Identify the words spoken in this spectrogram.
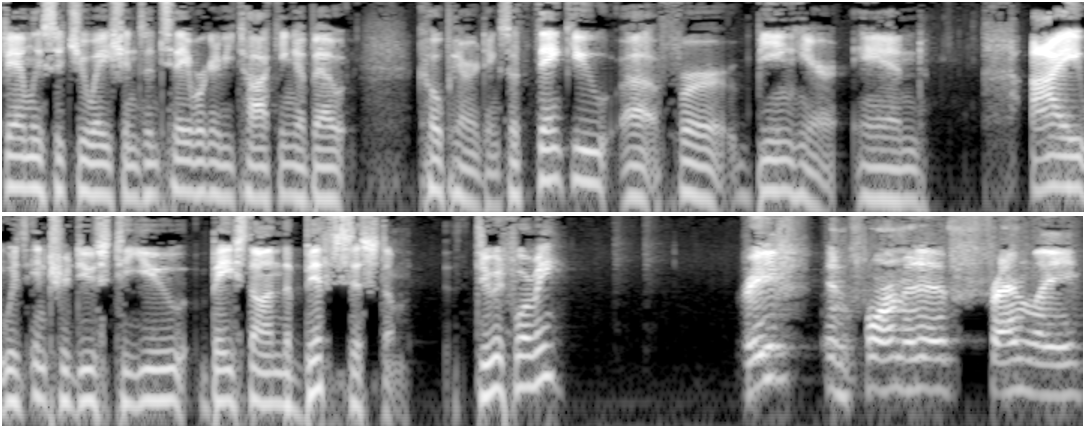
family situations. And today we're going to be talking about co parenting. So thank you uh, for being here. And I was introduced to you based on the BIF system. Do it for me brief, informative, friendly,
